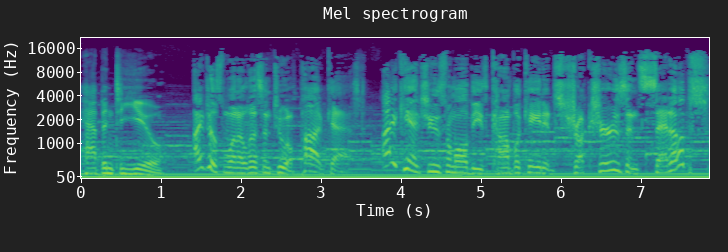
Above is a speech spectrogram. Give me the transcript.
happened to you? I just want to listen to a podcast. I can't choose from all these complicated structures and setups.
